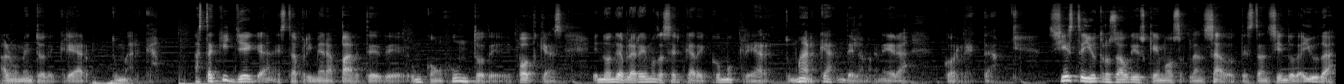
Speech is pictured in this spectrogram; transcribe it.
al momento de crear tu marca. Hasta aquí llega esta primera parte de un conjunto de podcasts en donde hablaremos acerca de cómo crear tu marca de la manera correcta. Si este y otros audios que hemos lanzado te están siendo de ayuda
